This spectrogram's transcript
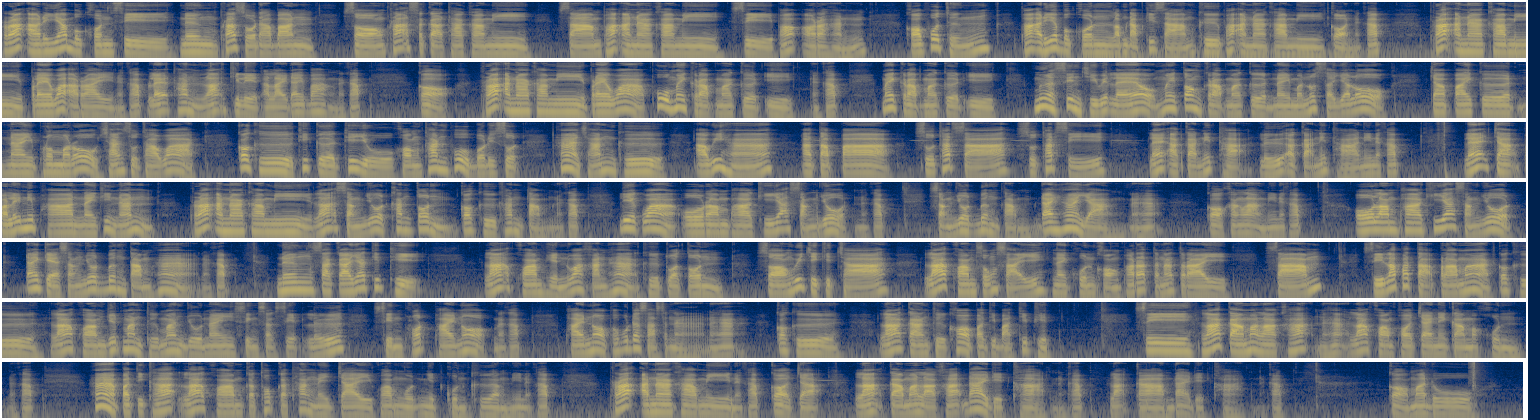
พระอริยบุคคลสี่หนึ่งพระโสดาบันสองพระสกทาคามีสามพระอนาคามีสี่พระอรหันต์ขอพูดถึงพระอริยบุคคลลำดับที่สามคือพระอนาคามีก่อนนะครับ พระอนาคามีแปลว่าอะไรนะครับ และท่านละกิเลสอะไรได้บ้างนะครับ ก็พระอนาคามีแปลว่าผู้ไม่กลับมาเกิดอีกนะครับ ไม่กลับมาเกิดอีก เมื่อสิ้นชีวิตแล้วไม่ต้องกลับมาเกิดในมนุษยโลก จะไปเกิดในพรหมโลกชั้นสุทาวาสก็คือที่เกิดที่อยู่ของท่านผู้บริสุทธิ์ 5 ชั้นคือ อวิหา อัตปา สุทัสสา สุทัสสี และอากาศนิฐะหรืออากาศนิฐานี้นะครับ และจะปรินิพพานในที่นั้น พระอนาคามีละสังโยชน์ขั้นต้นก็คือขั้นต่ำนะครับ เรียกว่าโอรัมภาคียสังโยชน์นะครับ สังโยชน์เบื้องต่ำได้ 5 อย่างนะฮะก็ข้างล่างนี้นะครับ โอรัมภาคียสังโยชน์ ได้แก่สังโยชน์เบื้องต่ำห้านะครับหนึ่งสกายทิฏฐิ ละความเห็นว่าขันห้าคือตัวตน 2. วิจิกิจฉา ละความสงสัยในคุณของพระรัตนตรัย 3. ศีลพัตตปรามาตก็คือ ละความยึดมั่นถือมั่นอยู่ในสิ่งศักดิ์สิทธิ์หรือสินพลดภายนอกนะครับ ภายนอกพระพุทธศาสนานะฮะก็คือละการถือข้อปฏิบัติที่ผิด 4. ละกามราคะนะฮะละความพอใจในกามคุณนะครับ 5. ปฏิฆะละความกระทบกระทั่งในใจ ความหงุดหงิดขุนเคืองนี่นะครับ พระอนาคามีนะครับก็จะละกามราคะได้เด็ดขาดนะครับละกามได้เด็ดขาดนะครับ ก็มาดู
